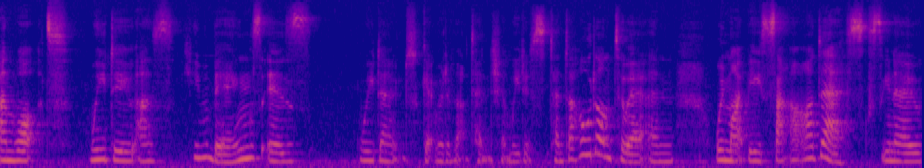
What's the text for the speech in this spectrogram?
And what we do as human beings is we don't get rid of that tension. We just tend to hold on to it and we might be sat at our desks, you know,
